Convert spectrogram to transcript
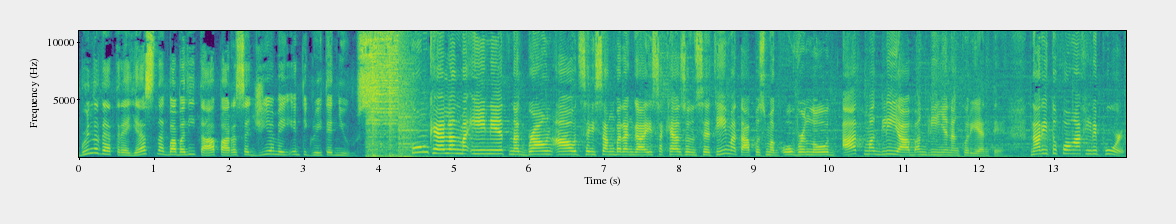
Bernadette Reyes, nagbabalita para sa GMA Integrated News. Kung kailan mainit, nag-brown out sa isang barangay sa Quezon City matapos mag-overload at magliyab ang linya ng kuryente. Narito po ang aking report.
